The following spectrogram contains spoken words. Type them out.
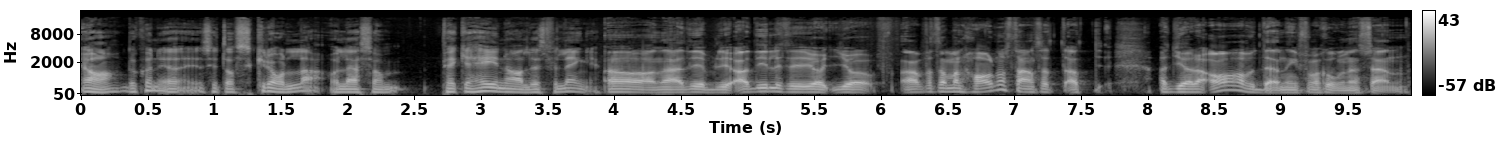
Ja, då kunde jag sitta och scrolla och läsa om Pekka Heino alldeles för länge. Ja, nej, det, blir, ja, det är lite... Jag, jag, ja, fast om man har någonstans att, att, att göra av den informationen sen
